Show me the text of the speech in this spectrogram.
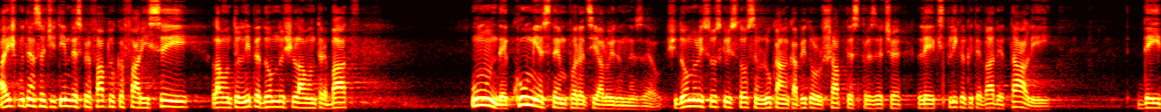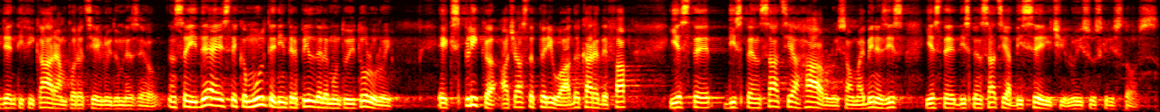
Aici putem să citim despre faptul că fariseii l-au întâlnit pe Domnul și l-au întrebat unde, cum este împărăția lui Dumnezeu. Și Domnul Iisus Hristos în Luca, în capitolul 17, le explică câteva detalii de identificare a împărăției lui Dumnezeu. Însă ideea este că multe dintre pildele Mântuitorului explică această perioadă care de fapt este dispensația Harului, sau mai bine zis, este dispensația Bisericii lui Isus Hristos.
